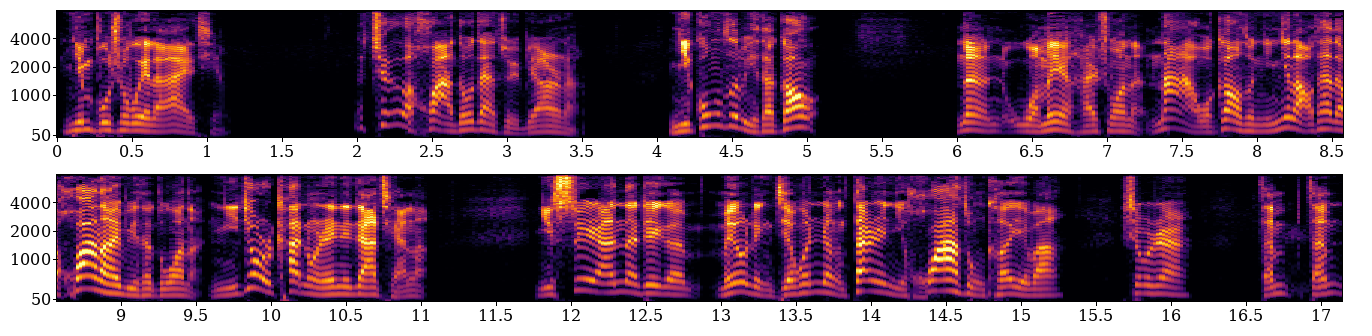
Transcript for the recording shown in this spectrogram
您不是为了爱情。那这话都在嘴边呢，你工资比他高，那我们也还说呢。那我告诉你，你老太太花的还比他多呢，你就是看中人家家钱了。你虽然呢这个没有领结婚证，但是你花总可以吧？是不是？咱咱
